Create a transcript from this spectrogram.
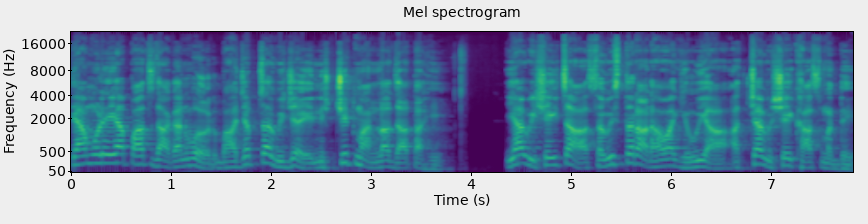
त्यामुळे या पाच जागांवर भाजपचा विजय निश्चित मानला जात आहे. याविषयीचा सविस्तर आढावा घेऊया आजच्या विषय खासमध्ये.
